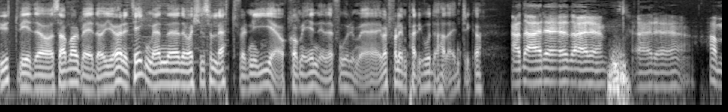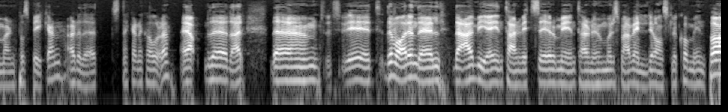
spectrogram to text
utvide og samarbeide og gjøre ting, men eh, det var ikke så lett for nye å komme inn i det forumet. I hvert fall en periode, hadde jeg inntrykk av. Ja, det er, eh, det er, eh, er hammeren på spikeren. Er det det snekkerne kaller det? Ja, det der. Det, det var en del Det er mye internvitser og mye internhumor som er veldig vanskelig å komme inn på.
